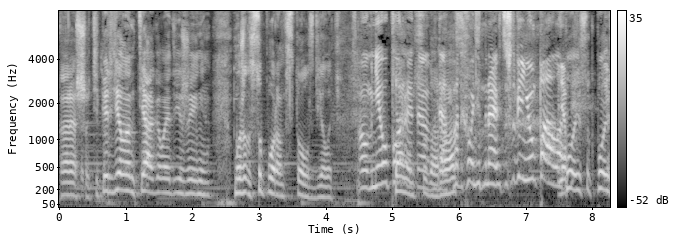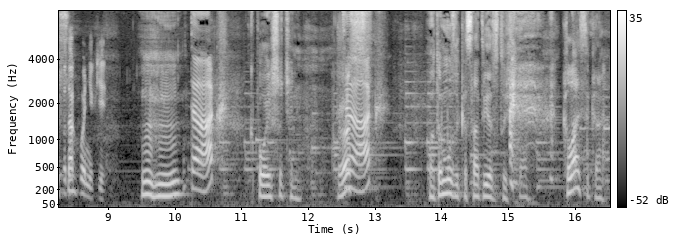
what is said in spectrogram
Хорошо. Теперь делаем тяговое движение. Можно с упором в стол сделать. О, мне упор Тянем это сюда, да, раз. подходит, нравится, чтобы я не упала. К поясу, к поясу. подоконник есть. Мгм. Так, К поясу тянем. Раз. так. Вот и музыка соответствующая. Классика.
